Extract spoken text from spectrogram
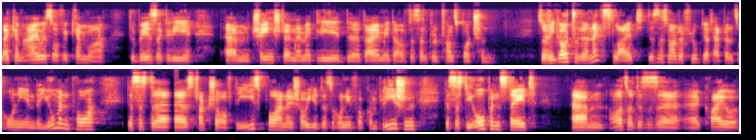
like an iris of a camera to basically um, change dynamically the diameter of the central transport channel. So if we go to the next slide, this is not a fluke that happens only in the human pore. This is the structure of the yeast pore, and I show you this only for completion. This is the open state. Um, also, this is a, a cryo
